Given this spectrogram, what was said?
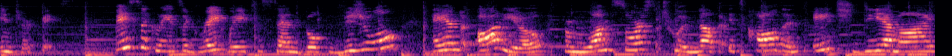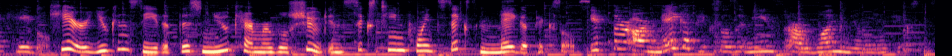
Interface. Basically, it's a great way to send both visual and audio from one source to another. It's called an HDMI cable. Here you can see that this new camera will shoot in 16.6 megapixels. If there are megapixels, it means there are 1 million pixels.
